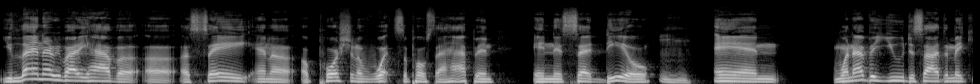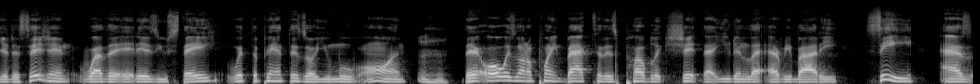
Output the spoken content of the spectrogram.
You letting everybody have a a, a say and a, a portion of what's supposed to happen in this set deal. Mm-hmm. And whenever you decide to make your decision, whether it is you stay with the Panthers or you move on, Mm-hmm. they're always going to point back to this public shit that you didn't let everybody see as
